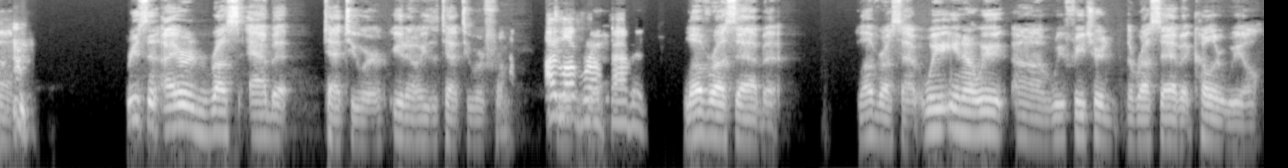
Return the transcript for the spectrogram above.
um, recent i heard russ abbott tattooer you know he's a tattooer from I love Russ Abbott. love russ abbott love russ abbott we you know we um, we featured the russ abbott color wheel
